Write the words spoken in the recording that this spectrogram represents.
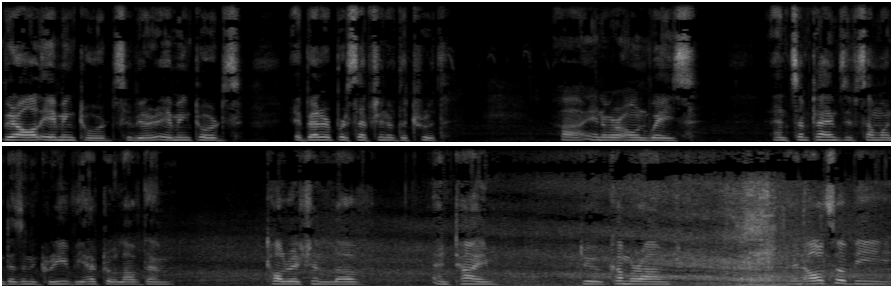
we're all aiming towards. We're aiming towards a better perception of the truth uh, in our own ways. And sometimes if someone doesn't agree, we have to allow them toleration, love, and time to come around and also be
